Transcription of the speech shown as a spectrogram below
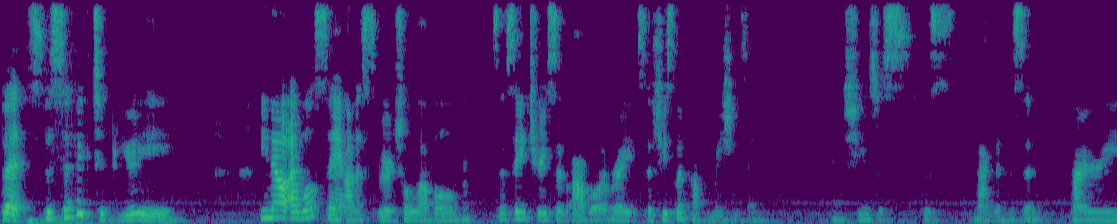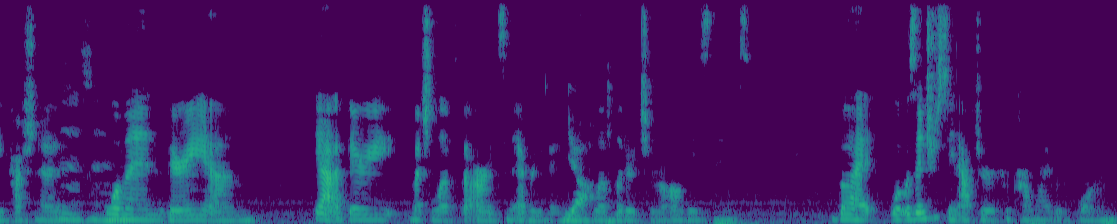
But specific to beauty, you know, I will say on a spiritual level. Mhm. So Saint Teresa of Avila, right? So she's my confirmation saint, and she's just this magnificent, fiery, passionate Mhm. woman, very um yeah, very much loved the arts and everything. Yeah. Loved literature, all these things. But what was interesting after her Carmelite reform,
